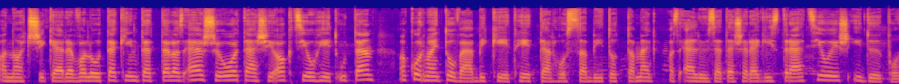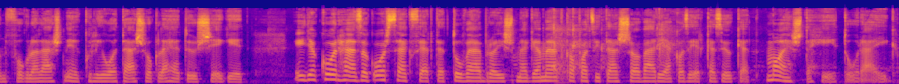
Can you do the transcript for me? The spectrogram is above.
A nagy sikerre való tekintettel az első oltási akcióhét után a kormány további két héttel hosszabbította meg az előzetes regisztráció és időpontfoglalás nélküli oltások lehetőségét. Így a kórházak országszerte továbbra is megemelt kapacitással várják az érkezőket ma este 7 óráig.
